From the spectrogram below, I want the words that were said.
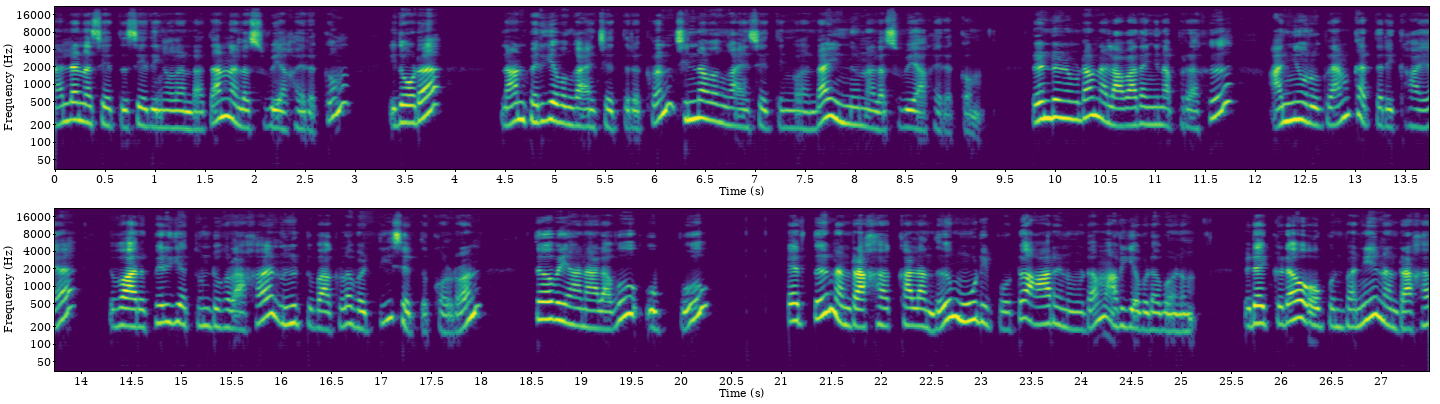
நல்லெண்ணெய் சேர்த்து செய்தீங்களா தான் நல்ல சுவையாக இருக்கும். இதோட நான் பெரிய வெங்காயம் சேர்த்துருக்கிறேன். சின்ன வெங்காயம் சேர்த்திங்களா இன்னும் நல்ல சுவையாக இருக்கும். ரெண்டு நிமிடம் நல்லா வதங்கின பிறகு அஞ்சூறு கிராம் கத்தரிக்காயை இவ்வாறு பெரிய துண்டுகளாக நீட்டு வாக்கில் வெட்டி சேர்த்துக்கொள்கிறோம் தேவையான அளவு உப்பு சேர்த்து நன்றாக கலந்து மூடி போட்டு ஆறு நிமிடம் அவிய விட வேணும். இடைக்கிட ஓப்பன் பண்ணி நன்றாக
